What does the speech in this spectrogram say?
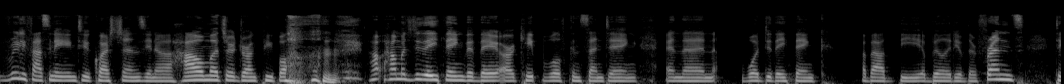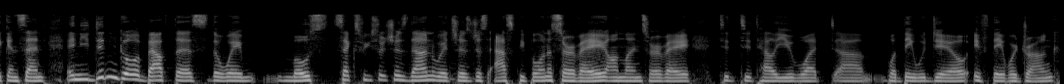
really fascinating two questions. You know, how much are drunk people? how, how much do they think that they are capable of consenting? And then what do they think about the ability of their friends to consent? And you didn't go about this the way most sex research is done, which is just ask people in a survey, online survey, to, to tell you what um, what they would do if they were drunk.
